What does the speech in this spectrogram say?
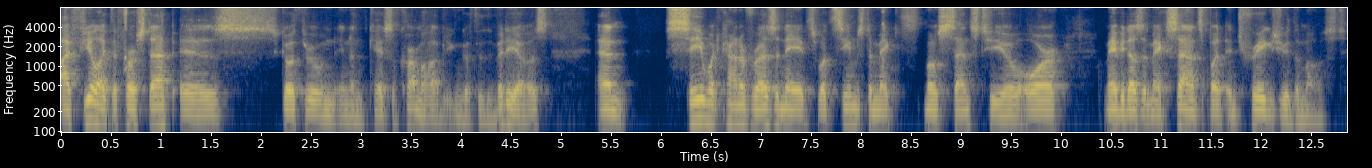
I feel like the first step is go through. and In the case of Karma Hub, you can go through the videos and see what kind of resonates, what seems to make most sense to you, or maybe doesn't make sense but intrigues you the most.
